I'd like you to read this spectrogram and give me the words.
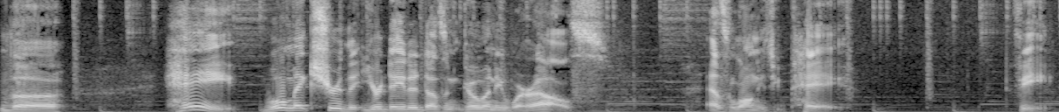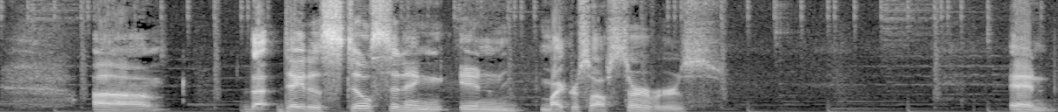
the hey, we'll make sure that your data doesn't go anywhere else as long as you pay fee. Um, that data is still sitting in Microsoft servers, and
